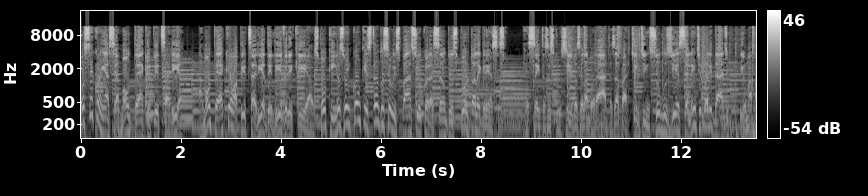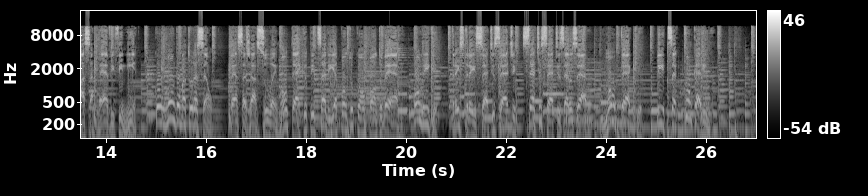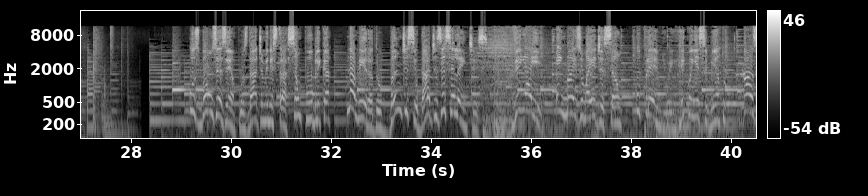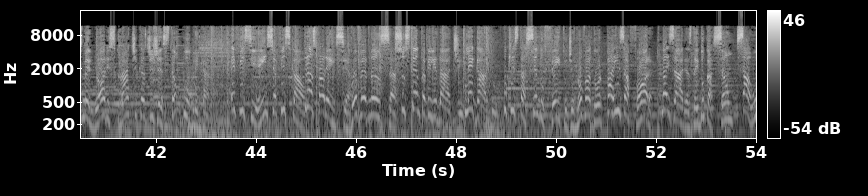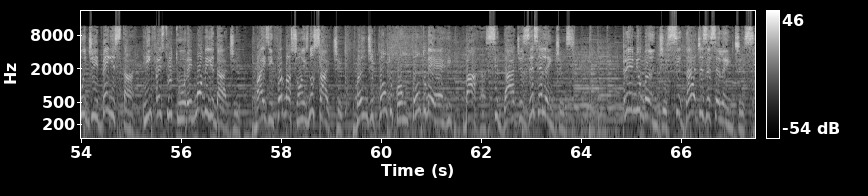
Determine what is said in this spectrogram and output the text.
Você conhece a Montecchio Pizzaria? A Montecchio é uma pizzaria delivery que, aos pouquinhos, vem conquistando seu espaço e o coração dos porto-alegrenses. Receitas exclusivas elaboradas a partir de insumos de excelente qualidade e uma massa leve e fininha, com longa maturação. Peça já sua em montecchiopizzaria.com.br ou ligue 3377-7700. Montecchio, pizza com carinho. Os bons exemplos da administração pública na mira do Band Cidades Excelentes. Vem aí, em mais uma edição, o prêmio em reconhecimento às melhores práticas de gestão pública. Eficiência fiscal, transparência, governança, sustentabilidade, legado. O que está sendo feito de inovador país afora nas áreas da educação, saúde e bem-estar, infraestrutura e mobilidade. Mais informações no site band.com.br barra Cidades Excelentes. Prêmio Band Cidades Excelentes.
